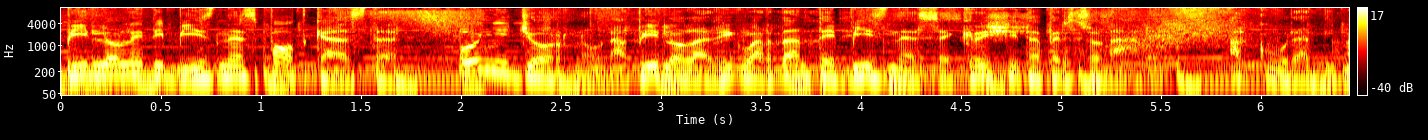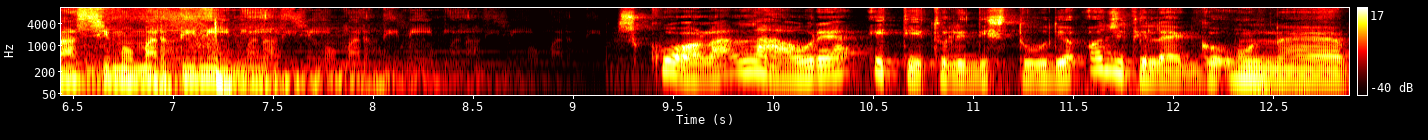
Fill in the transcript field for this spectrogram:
Pillole di Business Podcast. Ogni giorno una pillola riguardante business e crescita personale. A cura di Massimo Martinini. Scuola, laurea e titoli di studio. Oggi ti leggo un eh,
